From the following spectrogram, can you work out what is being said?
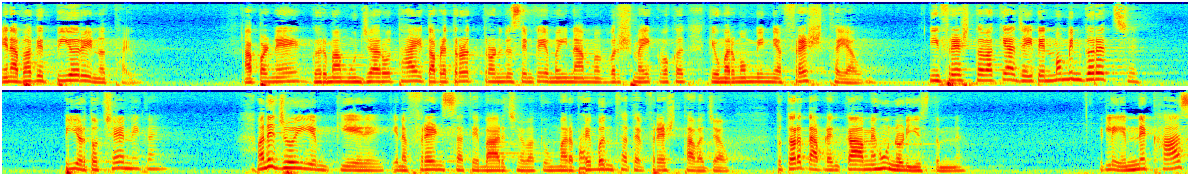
એના ભાગે પિયરે ન થયું. આપણને ઘરમાં મુંજારો થાય તો આપણે ત્રણ ત્રણ દિવસ એમ કહીએ, મહિનામાં, વર્ષમાં એક વખત કે હું મારા મમ્મીને ફ્રેશ થઈ આવું. એ ફ્રેશ થવા ક્યાં જાય? તેને મમ્મીને ઘરે જ છે. પિયર તો છે નહીં કાંઈ. અને જોઈએ એમ કે એના ફ્રેન્ડ સાથે બહાર જવા કે હું મારા ભાઈબંધ સાથે ફ્રેશ થવા જાઉં, તો તરત આપણે કા અમે હું નડીશ તમને? એટલે એમને ખાસ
